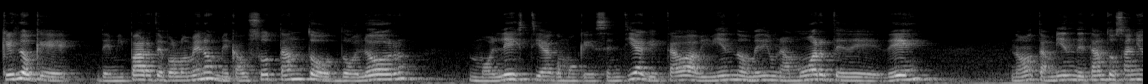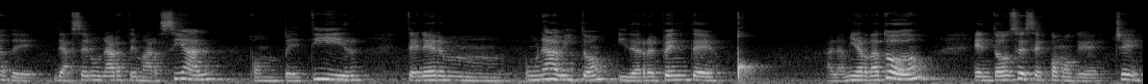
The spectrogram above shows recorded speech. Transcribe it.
que es lo que de mi parte por lo menos me causó tanto dolor, molestia, como que sentía que estaba viviendo medio una muerte de, de ¿no? También de tantos años de, de hacer un arte marcial, competir, tener mm, un hábito y de repente a la mierda todo. Entonces es como que, che,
